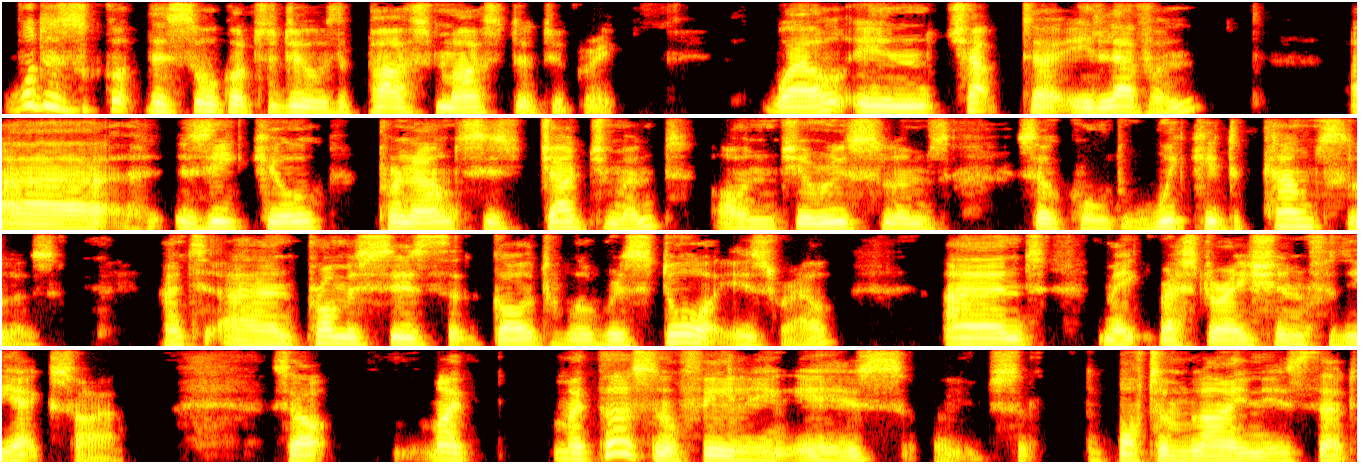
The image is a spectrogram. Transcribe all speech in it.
what has got this all got to do with the past master degree? Well, in chapter 11, uh, Ezekiel pronounces judgment on Jerusalem's so called wicked counselors and, and promises that God will restore Israel and make restoration for the exile. So, my my personal feeling is the bottom line is that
